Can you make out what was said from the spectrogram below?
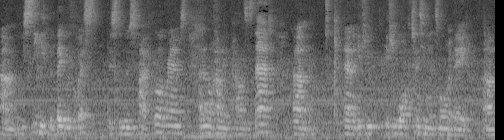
Um, you see the big request is to lose five kilograms. I don't know how many pounds is that. Um, and if you if you walk 20 minutes more a day, um,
